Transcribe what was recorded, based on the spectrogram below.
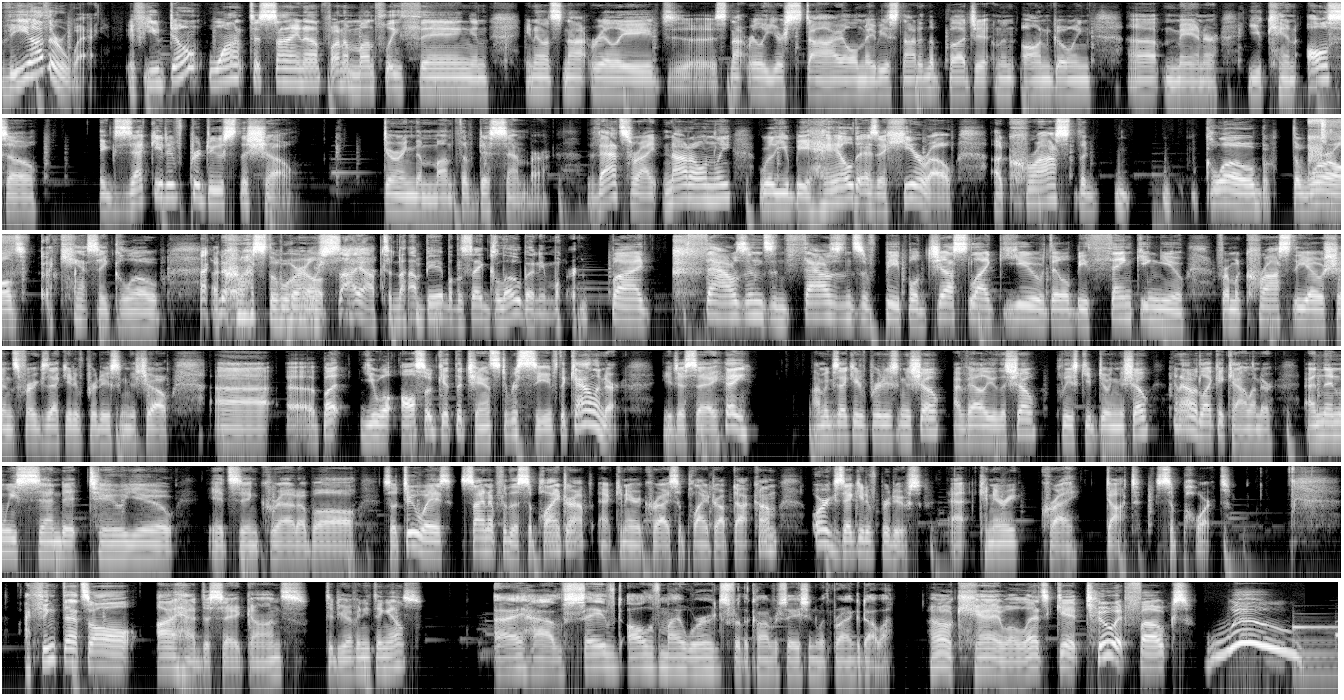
The other way, if you don't want to sign up on a monthly thing and you know it's not really it's not really your style maybe it's not in the budget in an ongoing uh, manner you can also executive produce the show during the month of December. That's right, not only will you be hailed as a hero across the globe, the world, I can't say globe, across the world. We're psyop to not be able to say globe anymore. by thousands and thousands of people just like you. They'll be thanking you from across the oceans for executive producing the show. Uh, uh, but you will also get the chance to receive the calendar. You just say, hey, I'm executive producing the show. I value the show. Please keep doing the show. And I would like a calendar. And then we send it to you. It's incredible. So, two ways sign up for the supply drop at canarycrysupply.drop.com or executive produce at canarycry.support. I think that's all I had to say, Gons. Did you have anything else? I have saved all of my words for the conversation with Brian Godawa. Okay, well, let's get to it, folks. Woo!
